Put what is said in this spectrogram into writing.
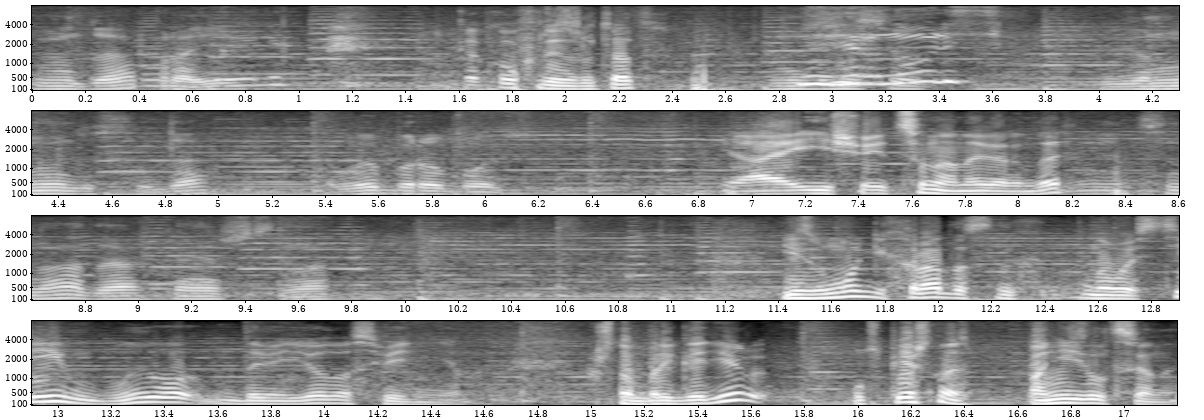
Ну да, проехали. Каков результат? Ну, вернулись. Вернулись сюда. Выбора больше. А еще и цена, наверное, да? Ну, цена, да, конечно, цена. Из многих радостных новостей мы доведем до сведения, что бригадир успешно понизил цены.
